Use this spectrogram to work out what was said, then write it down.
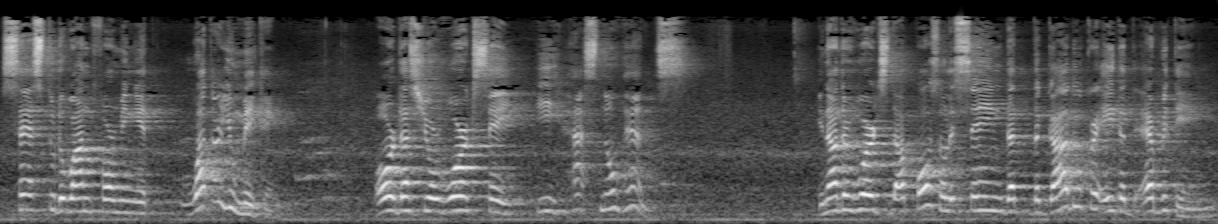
says to the one forming it, What are you making? Or does your work say, He has no hands? In other words, the apostle is saying that the God who created everything,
